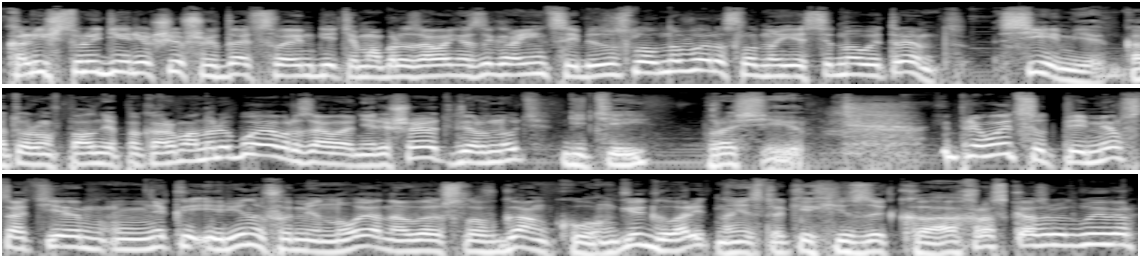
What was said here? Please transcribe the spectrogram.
Количество людей, решивших дать своим детям образование за границей, безусловно, выросло, но есть и новый тренд. Семьи, которым вполне по карману любое образование, решают вернуть детей в Россию. И приводится вот пример в статье некой Ирины Фоминой. Она выросла в Гонконге, говорит на нескольких языках, рассказывает Вывер.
